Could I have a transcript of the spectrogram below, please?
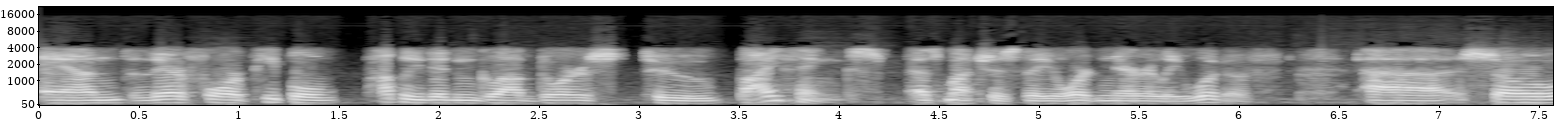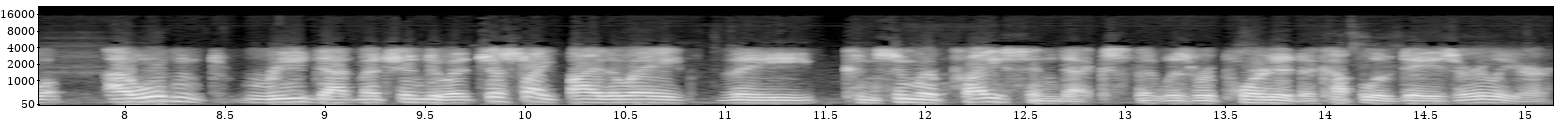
and therefore people probably didn't go outdoors to buy things as much as they ordinarily would have. Uh, so I wouldn't read that much into it. Just like, by the way, the consumer price index that was reported a couple of days earlier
